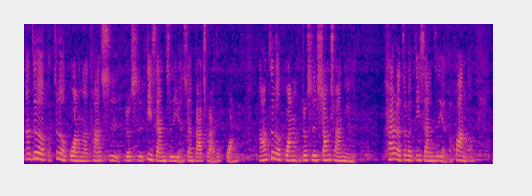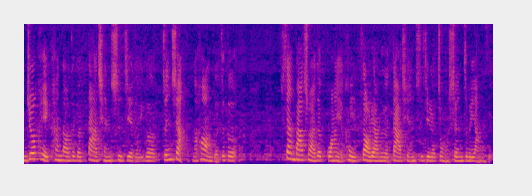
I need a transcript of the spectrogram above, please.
那这个这个光呢，它是就是第三只眼散发出来的光。然后这个光就是相传你开了这个第三只眼的话呢，你就可以看到这个大千世界的一个真相。然后你的这个散发出来的光也可以照亮这个大千世界的众生，这个样子。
